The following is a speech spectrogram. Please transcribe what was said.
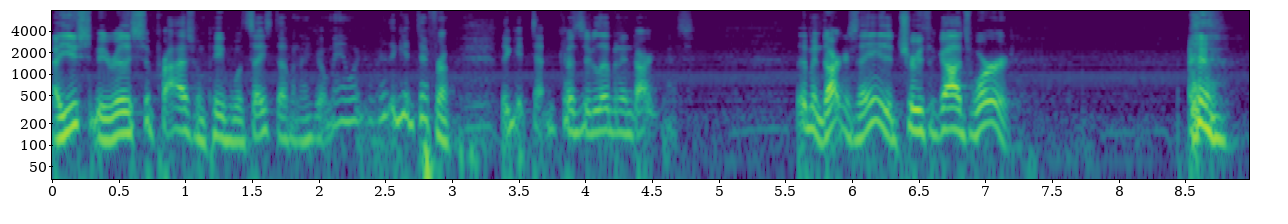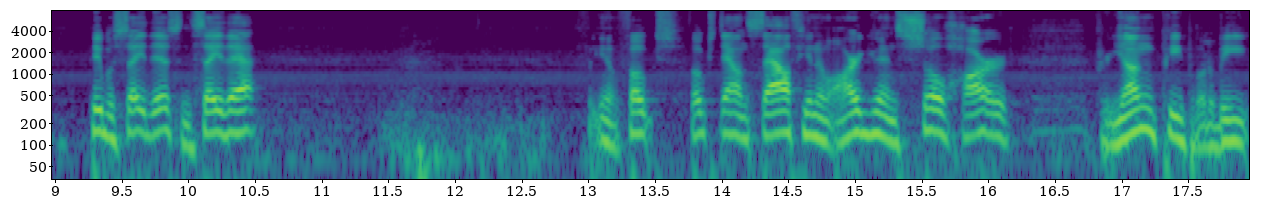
I used to be really surprised when people would say stuff, and I go, man, where do they get that from? They get that because they're living in darkness. They live in darkness. They need the truth of God's word. people say this and say that. You know, folks, folks down south, you know, arguing so hard for young people to be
